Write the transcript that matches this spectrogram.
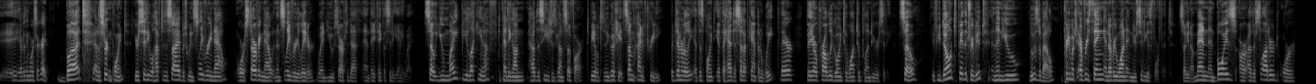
eh, everything works out great. But at a certain point, your city will have to decide between slavery now or starving now and then slavery later when you starve to death and they take the city anyway. So you might be lucky enough, depending on how the siege has gone so far, to be able to negotiate some kind of treaty. But generally, at this point, if they had to set up camp and wait there, they are probably going to want to plunder your city. So if you don't pay the tribute and then you lose the battle, pretty much everything and everyone in your city is forfeit. So, you know, men and boys are either slaughtered or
